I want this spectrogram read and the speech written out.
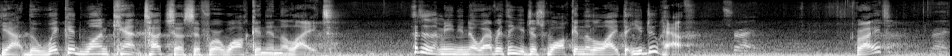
Yeah, the wicked one can't touch us if we're walking in the light. That doesn't mean you know everything, you just walk into the light that you do have, That's right. right? Right.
